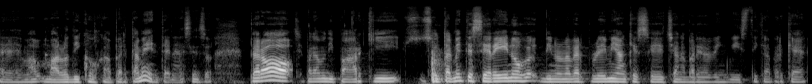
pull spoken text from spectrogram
eh, ma, ma, lo dico apertamente, nel senso, però se parliamo di parchi sono talmente sereno di non avere problemi anche se c'è una barriera linguistica, perché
